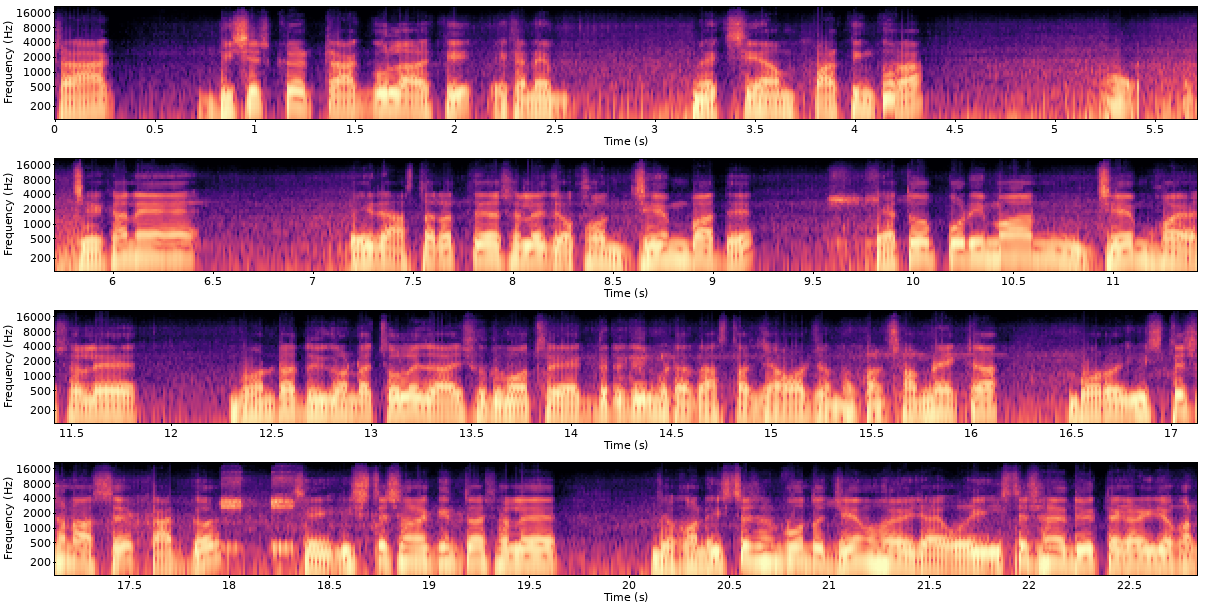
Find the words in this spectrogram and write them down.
ট্রাক, বিশেষ করে ট্রাকগুলো আর কি, এখানে ম্যাক্সিমাম পার্কিং করা। আর যেখানে এই রাস্তাটাতে আসলে যখন জেম বাঁধে, এত পরিমাণ জেম হয়, আসলে ঘণ্টা দুই ঘণ্টা চলে যায় শুধুমাত্র এক দেড় কিলোমিটার রাস্তা যাওয়ার জন্য। কারণ সামনে একটা বড় স্টেশন আছে, কাঠগড়। সেই স্টেশনে কিন্তু আসলে যখন স্টেশন পর্যন্ত জেম হয়ে যায়, ওই স্টেশনে দু একটা গাড়ি যখন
